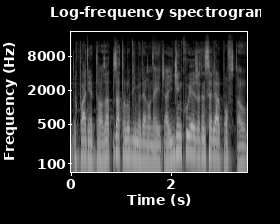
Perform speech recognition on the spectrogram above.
dokładnie to, za, za to lubimy Dragon Age'a i dziękuję, że ten serial powstał.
